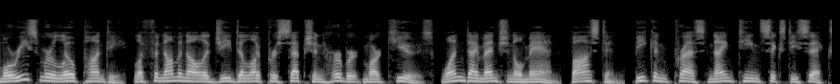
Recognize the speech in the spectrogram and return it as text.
Maurice Merleau-Ponty, La Phénoménologie de la Perception Herbert Marcuse, One-Dimensional Man, Boston, Beacon Press 1966.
